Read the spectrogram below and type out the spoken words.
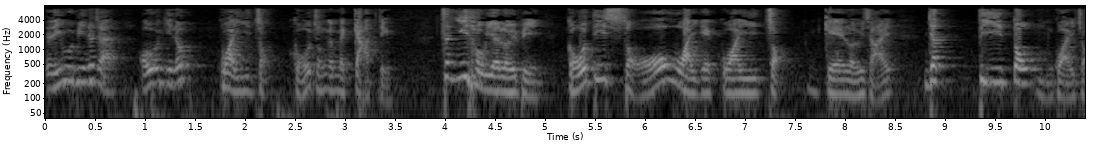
你會變咗就係、我會見到貴族嗰種咁嘅格調，即係呢套嘢裏邊嗰啲所謂嘅貴族嘅女仔一啲都唔貴族，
